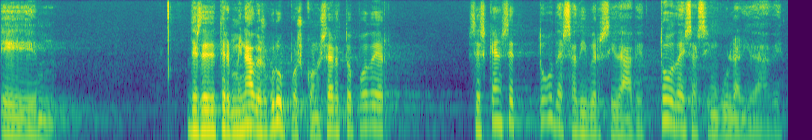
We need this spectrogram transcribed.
eh, desde determinados grupos con certo poder, se esquense toda esa diversidade, toda esa singularidade.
